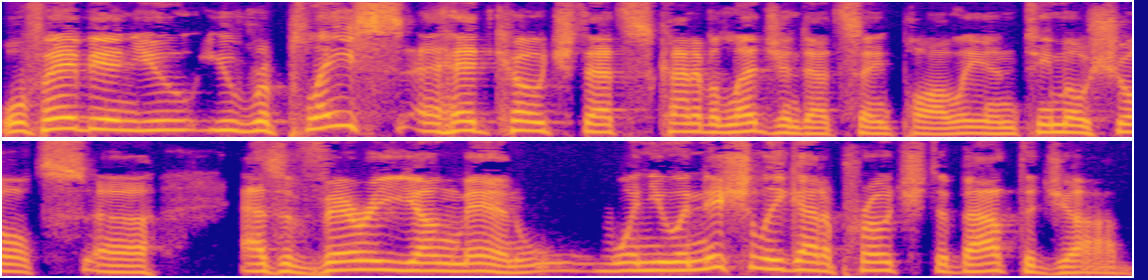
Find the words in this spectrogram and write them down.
Well, Fabian, you you replace a head coach that's kind of a legend at St. Pauli and Timo Schultz uh, as a very young man. When you initially got approached about the job,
